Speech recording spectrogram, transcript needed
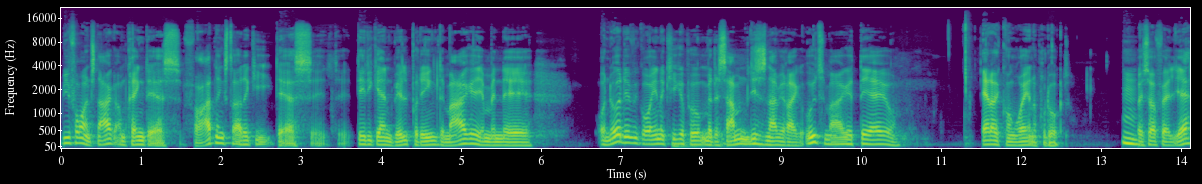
vi får en snak omkring deres forretningsstrategi, deres, øh, det de gerne vil på det enkelte marked. Jamen, øh, og noget af det, vi går ind og kigger på med det samme, lige så snart vi rækker ud til markedet, det er jo, er der et konkurrerende produkt? Mm. Og i så fald ja,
